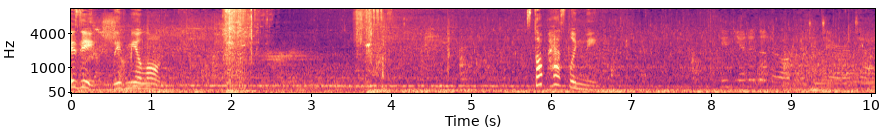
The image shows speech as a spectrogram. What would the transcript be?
Busy. Leave me alone. Stop hassling me. In yet another augmented terror attack,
